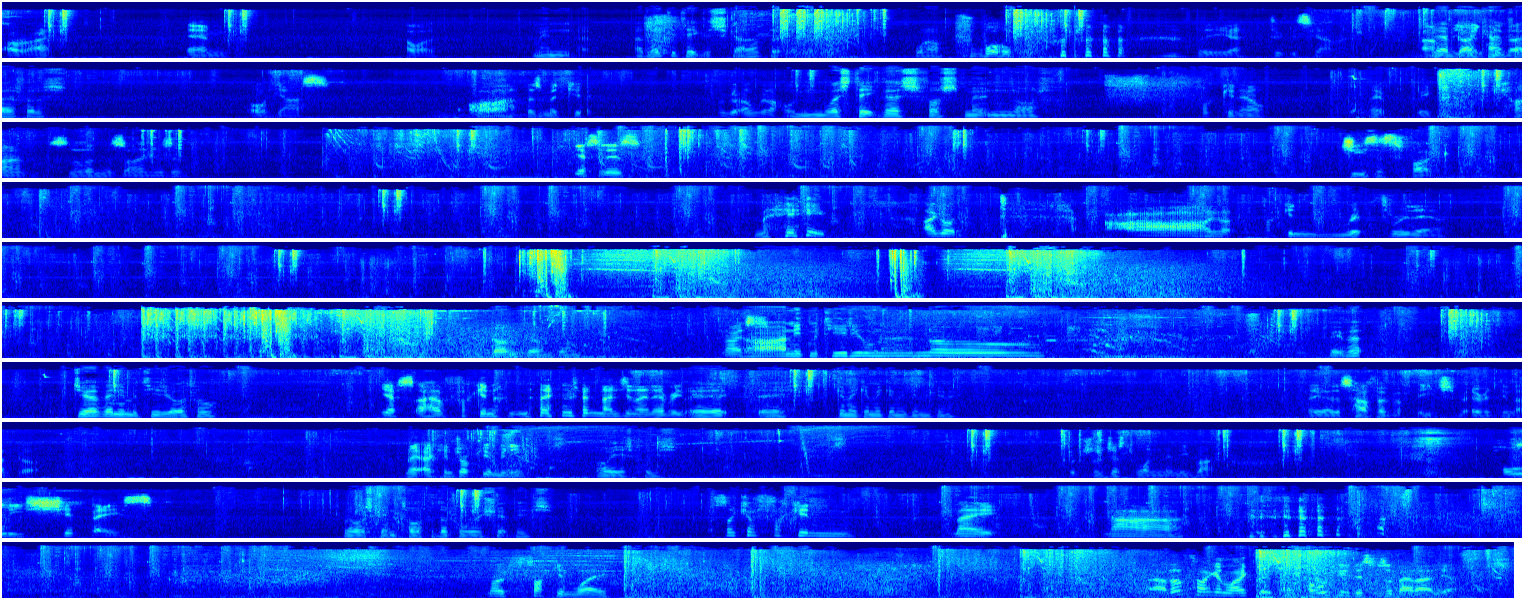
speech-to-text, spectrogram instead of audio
Alright. Um. Hello. I mean, I'd like to take the scar, but wow. Whoa. there you go. Took the scar, mate. Um, yeah, I've got a gonna do that- campfire for us. Oh, yes. Oh, there's a medkit. I'm gonna, I'm gonna hold. Mm, let's take this first mountain north. Fucking hell. Wait, we can't. It's not in the zone, is it? Yes, it is. Jesus fuck. Mate, I got. Oh, I got fucking ripped through there. Got him, got him, got him. Nice. Ah, I need material now. No. Wait, what? Do you have any material at all? Yes, I have fucking 999 everything. Uh, uh, gimme, gimme, gimme, gimme, gimme. Oh, yeah, there's half of each of everything I've got. Mate, I can drop you a mini, Oh yes, please. which is just one mini, but holy shit, base! Well, let's getting top of the holy shit base. It's like a fucking mate. Nah. no fucking way. I don't fucking like this. I told you this was a bad idea.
